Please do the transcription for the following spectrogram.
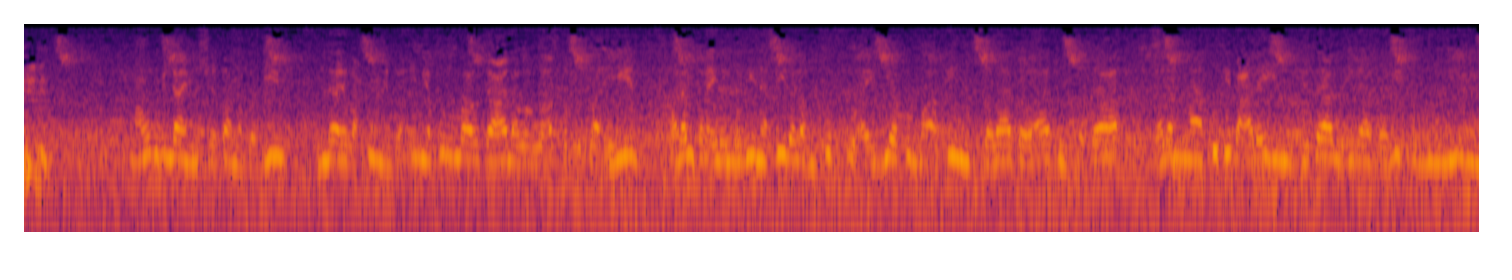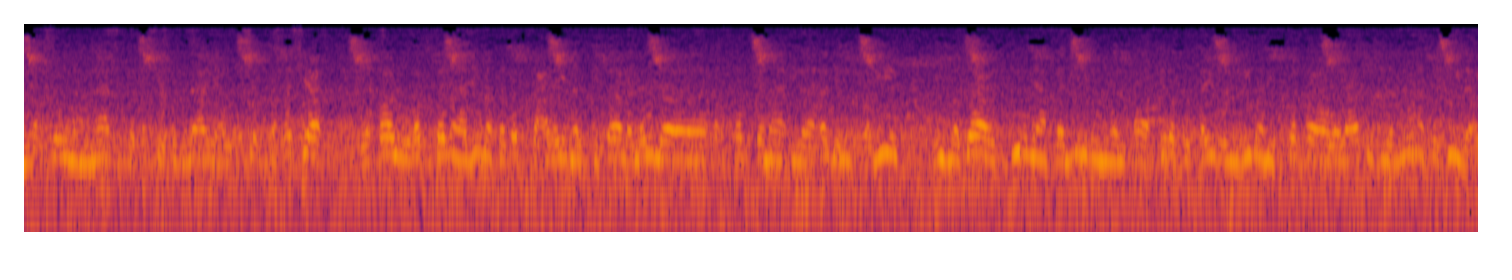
أعوذ بالله من الشيطان الرجيم. بسم الله الرحمن الرحيم. يقول الله تعالى وهو أصدق القائلين ألم تر إلى الذين قيل لهم كفوا أيديكم وأقيموا الصلاة وآتوا الزكاة؟ ولما كتب عليهم القتال اذا فريق منهم يخشون الناس كخشية الله أو أشد خشية وقالوا ربنا لم كتبت علينا القتال لولا اخرتنا إلى أجل قريب المتاع الدنيا قليل والآخرة خير لمن اتقى ولا تظلمون فتيلا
